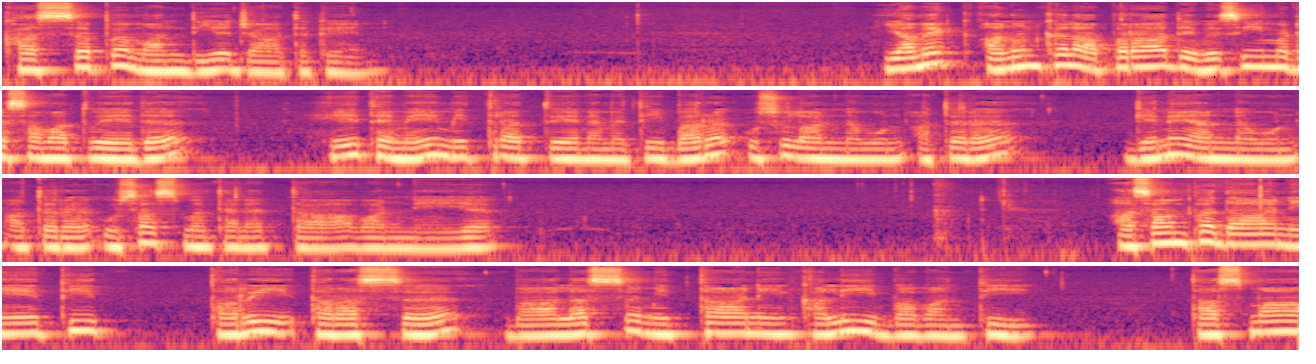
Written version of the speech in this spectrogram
කස්සප මන්දිය ජාතකයෙන්. යමෙක් අනුන් කළ අපරාධ එවසීමට සමත් වේද? හේතෙමේ මිත්‍රත්වයේ නැමැති බර උසුලන්නවුන් අතර ගෙන යන්නවුන් අතර උසස්ම තැනැත්තා වන්නේය. අසම්පදානේති තරි තරස්ස බාලස්ස මිත්තානි කලී බවಂತಿ තස්මා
